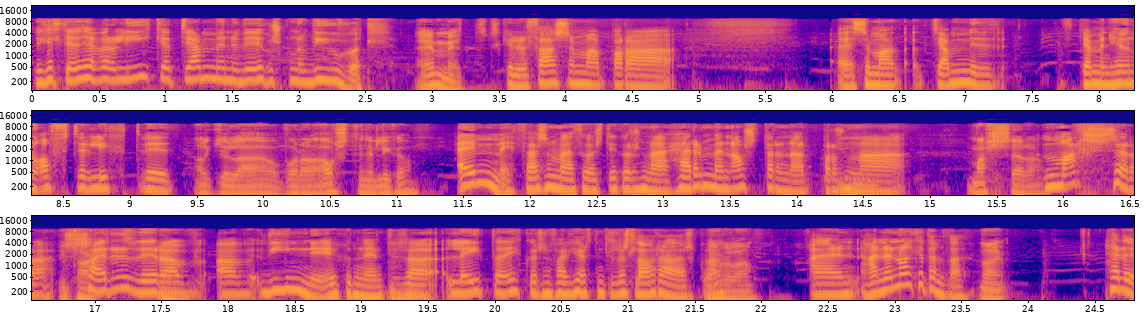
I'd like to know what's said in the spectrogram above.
þú held að þeir vera að líka djamminu við eitthvað svona Einmitt, skilur það sem að bara eh, sem að djammið djammin hefur nú oft verið líkt við algjörlega og bara ástinni líka einmitt það sem að þú veist, ykkur svona hermenn ástarinnar bara svona Marsera. Marsera, takt, særðir já. af, af víni einhvern veginn til þess að leita að ykkur sem fær hjörtin til að slá hraða sko. En hann er nú að tala um það. Herðu,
